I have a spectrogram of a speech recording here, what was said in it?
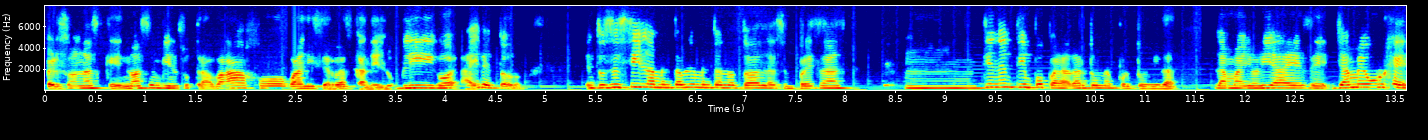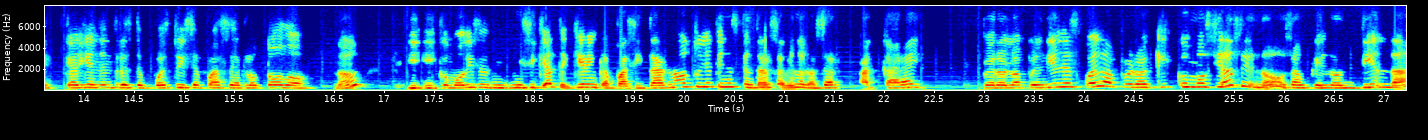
personas que no hacen bien su trabajo, van y se rascan el ombligo, hay de todo. Entonces sí, lamentablemente no todas las empresas mmm, tienen tiempo para darte una oportunidad. La mayoría es de, ya me urge que alguien entre a este puesto y sepa hacerlo todo, ¿no? Y, y como dices, ni, ni, siquiera te quieren capacitar, no, tú ya tienes que entrar sabiéndolo hacer. Ah, caray, pero lo aprendí en la escuela, pero aquí cómo se hace, ¿no? O sea, aunque lo entienda,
